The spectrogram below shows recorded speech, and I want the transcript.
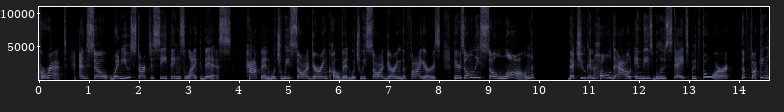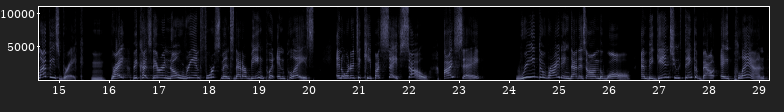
Correct. And so when you start to see things like this, happen, which we saw during COVID, which we saw during the fires, there's only so long that you can hold out in these blue states before the fucking levees break, mm. right? Because there are no reinforcements that are being put in place in order to keep us safe. So I say, read the writing that is on the wall and begin to think about a plan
